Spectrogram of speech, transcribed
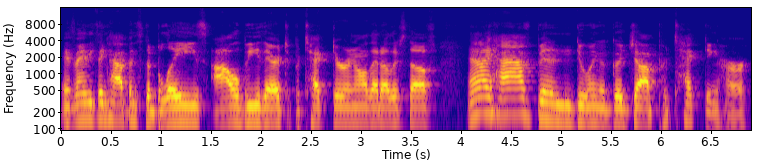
if anything happens to Blaze, I'll be there to protect her and all that other stuff. And I have been doing a good job protecting her.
